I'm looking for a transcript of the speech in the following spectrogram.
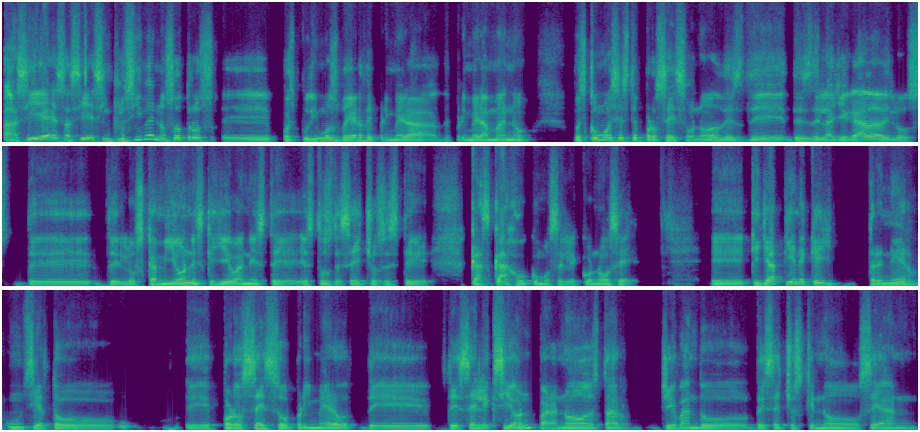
Así es, así es. Inclusive nosotros, eh, pues pudimos ver de primera, de primera mano, pues cómo es este proceso, ¿no? Desde, desde la llegada de los, de, los camiones que llevan este, estos desechos, este cascajo, como se le conoce, eh, que ya tiene que tener un cierto eh, proceso primero de, selección para no estar llevando desechos que no sean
